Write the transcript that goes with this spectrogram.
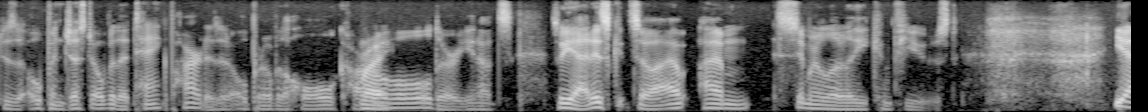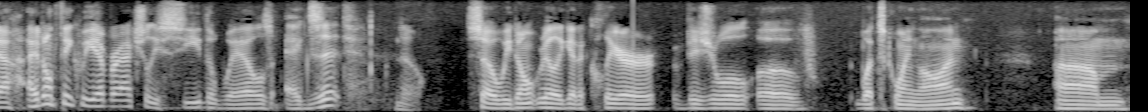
does it open just over the tank part? Does it open over the whole cargo Right. hold, or you know? It's so yeah, it is. So I, I'm similarly confused. Yeah, I don't think we ever actually see the whales exit. No. So we don't really get a clear visual of what's going on. Um,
